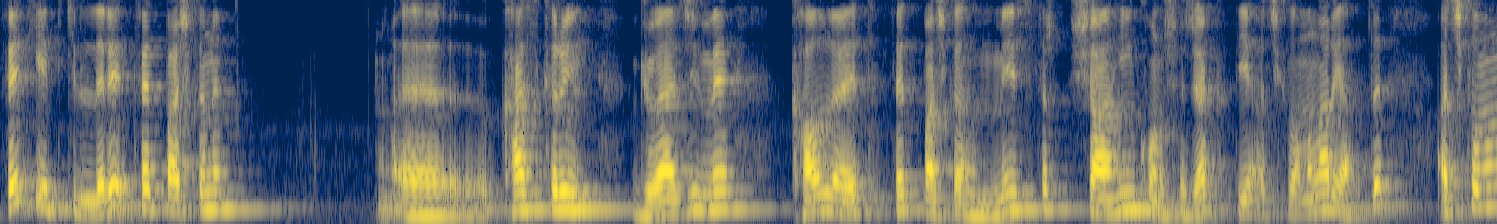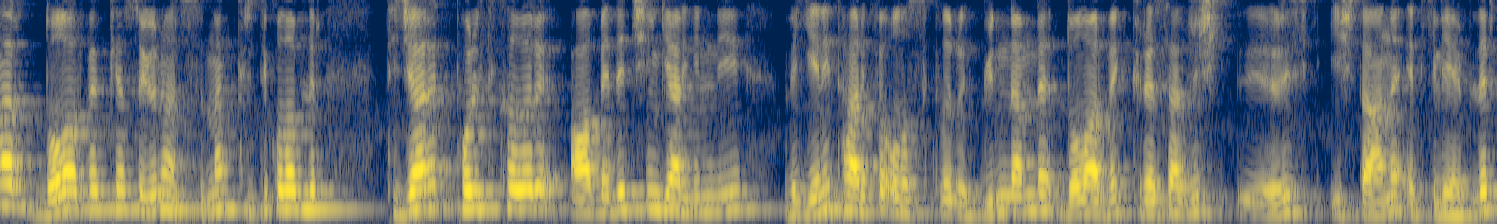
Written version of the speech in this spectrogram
FED yetkilileri, FED Başkanı e, Kaskır'ın güvercin ve Calvet FED Başkanı Mr. Şahin konuşacak diye açıklamalar yaptı. Açıklamalar dolar ve piyasa yönü açısından kritik olabilir. Ticaret politikaları, ABD-Çin gerginliği ve yeni tarife olasılıkları gündemde dolar ve küresel risk, risk iştahını etkileyebilir.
